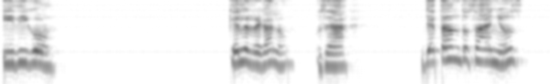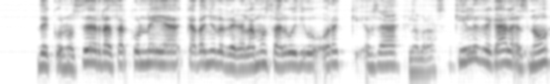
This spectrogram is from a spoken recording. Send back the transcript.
y digo, ¿qué le regalo? O sea, ya tantos años de conocerla, estar con ella, cada año le regalamos algo y digo, ahora, qué? o sea, Un abrazo. ¿qué le regalas, no?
